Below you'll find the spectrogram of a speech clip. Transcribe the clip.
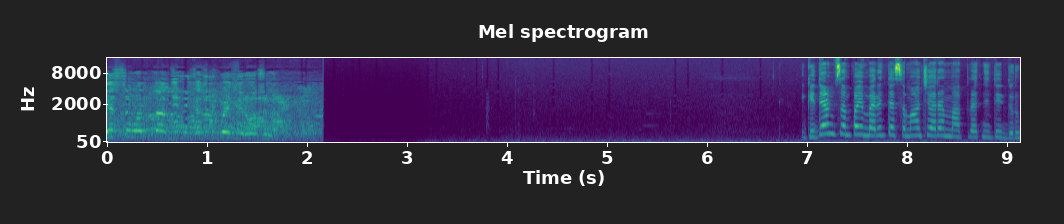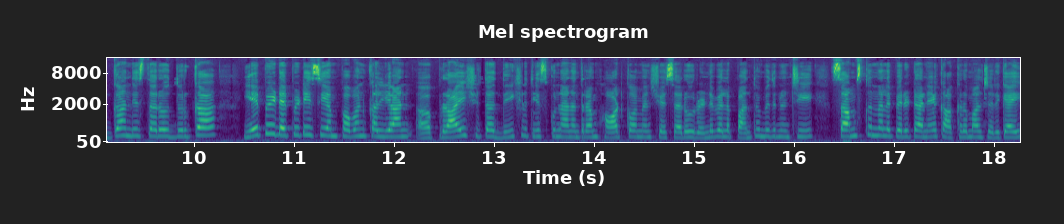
దేశం అంతా దీన్ని కదిలిపోయింది ఈ రోజున. ఇదే అంశంపై మరింత సమాచారం మా ప్రతినిధి దుర్గా అందిస్తారు. Durga AP deputy CM Pavan Kalyan ఆ, ప్రాయశ్చిత దీక్ష తీసుకున్న అనంతరం హాట్ కామెంట్స్ చేశారు. రెండు వేల పంతొమ్మిది నుంచి సంస్కరణల పేరిట అనేక అక్రమాలు జరిగాయి.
